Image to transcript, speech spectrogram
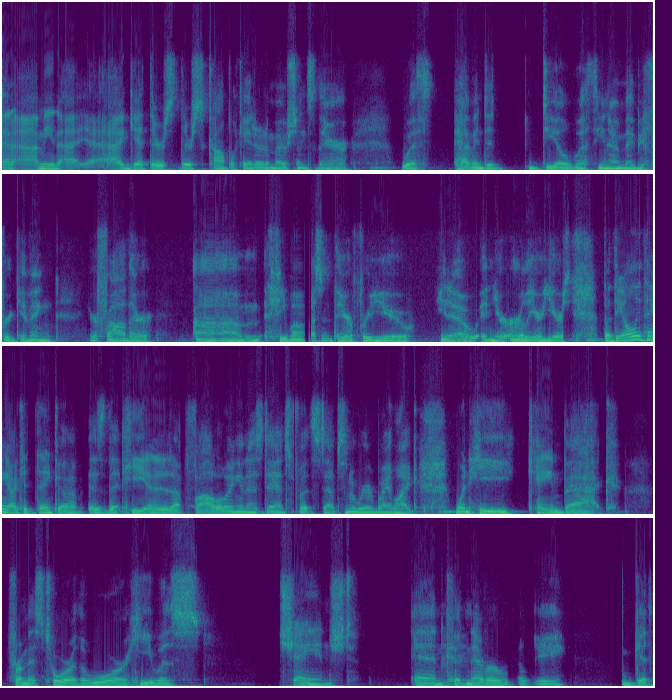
and I mean, I, I get there's there's complicated emotions there with having to deal with you know maybe forgiving your father um, if he wasn't there for you you know, in your earlier years. But the only thing I could think of is that he ended up following in his dad's footsteps in a weird way. Like when he came back from his tour of the war, he was changed and mm-hmm. could never really get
